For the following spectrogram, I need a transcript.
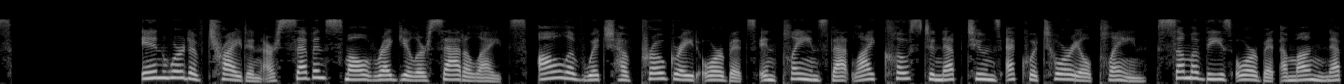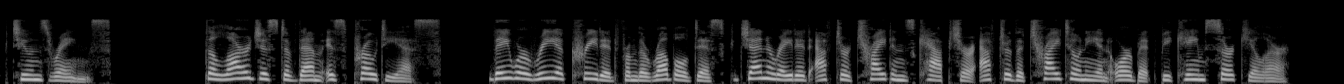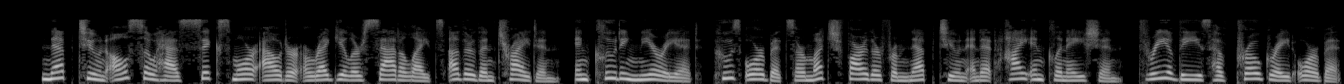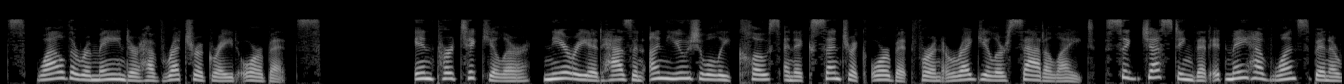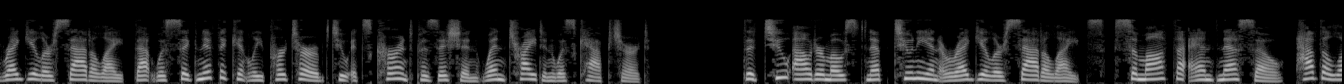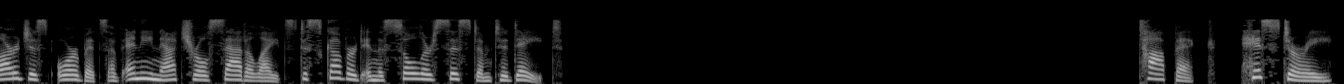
Inward of Triton are seven small regular satellites, all of which have prograde orbits in planes that lie close to Neptune's equatorial plane, some of these orbit among Neptune's rings. The largest of them is Proteus. They were re-accreted from the rubble disk generated after Triton's capture after the Tritonian orbit became circular. Neptune also has six more outer irregular satellites other than Triton, including Nereid, whose orbits are much farther from Neptune and at high inclination. Three of these have prograde orbits, while the remainder have retrograde orbits. In particular, Nereid has an unusually close and eccentric orbit for an irregular satellite, suggesting that it may have once been a regular satellite that was significantly perturbed to its current position when Triton was captured. The two outermost Neptunian irregular satellites, Psamathe and Neso, have the largest orbits of any natural satellites discovered in the Solar System to date. Topic: History.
